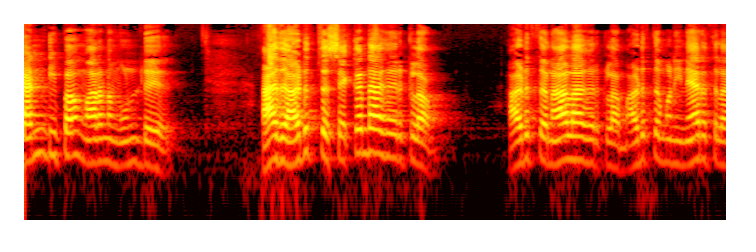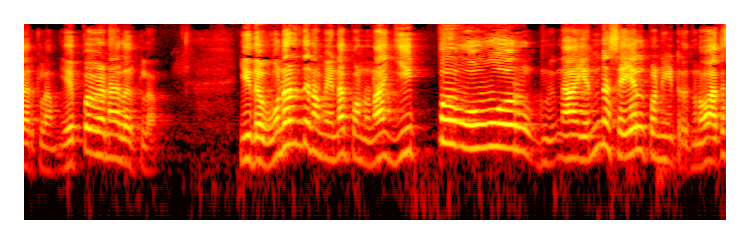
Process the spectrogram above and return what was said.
கண்டிப்பாக மரணம் உண்டு. அது அடுத்த செகண்டாக இருக்கலாம். அடுத்த நாளாக இருக்கலாம். அடுத்த மணி நேரத்தில் இருக்கலாம். எப்போ வேணாலும் இருக்கலாம். இதை உணர்ந்து நம்ம என்ன பண்ணணும்னா இப்போ ஒவ்வொரு நான் என்ன செயல் பண்ணிகிட்டு இருக்கணும் அதை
